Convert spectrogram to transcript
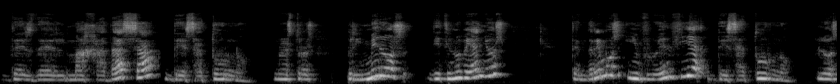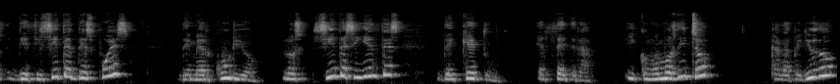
desde el Mahadasa de Saturno. Nuestros primeros 19 años tendremos influencia de Saturno, los 17 después de Mercurio, los 7 siguientes de Ketu, etc. Y como hemos dicho, cada periodo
